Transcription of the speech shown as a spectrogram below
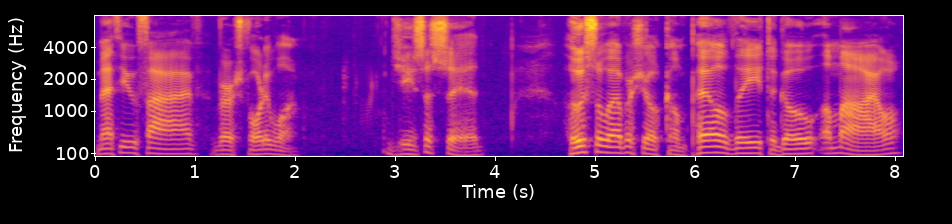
Matthew 5, verse 41. Jesus said, Whosoever shall compel thee to go a mile,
